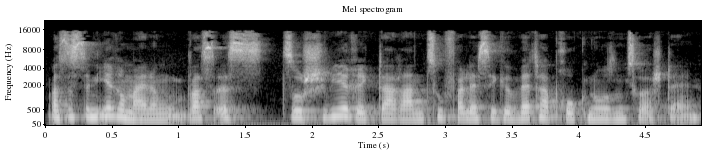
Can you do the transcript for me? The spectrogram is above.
Was ist denn Ihre Meinung? Was ist so schwierig daran, zuverlässige Wetterprognosen zu erstellen?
